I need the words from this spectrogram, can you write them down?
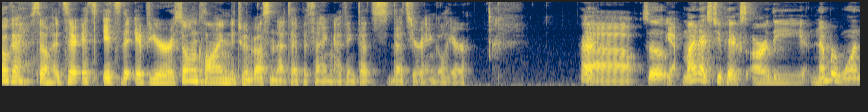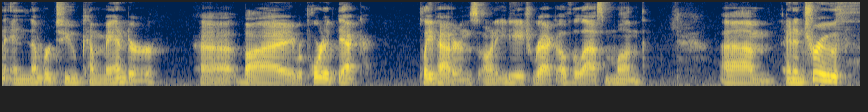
Okay, so it's it's it's the if you're so inclined to invest in that type of thing, I think that's that's your angle here. All right. Uh, so yeah. my next two picks are the number one and number two commander uh, by reported deck play patterns on EDH Rec of the last month. Um, and in truth,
